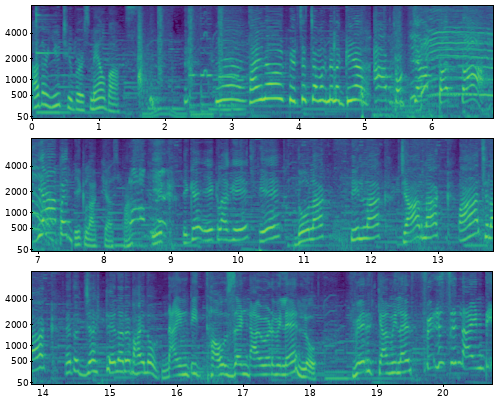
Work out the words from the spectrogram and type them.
Other YouTubers' mailbox. भाई लोग फिर से चमकने लग गया। आपको क्या पता? यहाँ पे एक लाख के आसपास। एक ठीक है एक लाख एक ये दो लाख तीन लाख चार लाख पाँच लाख। ये तो जस्ट टेलर है भाई लोग। नाइन्टी थाउज़ेंड डायमंड मिले लो। फिर क्या मिला है? फिर से नाइन्टी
